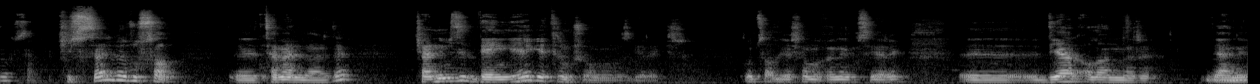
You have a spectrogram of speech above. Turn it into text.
Ruhsal. kişisel ve ruhsal e, temellerde kendimizi dengeye getirmiş olmamız gerekir. Toplumsal yaşamı önemseyerek e, diğer alanları yani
